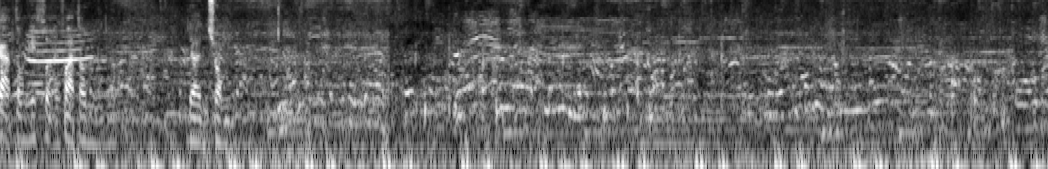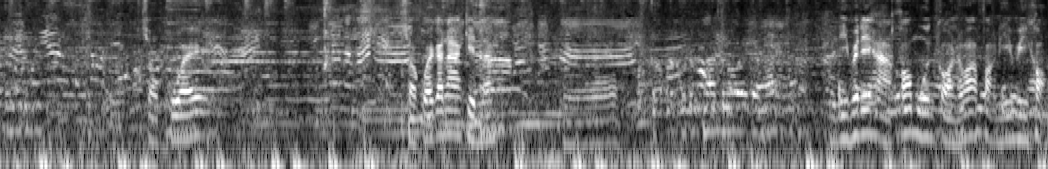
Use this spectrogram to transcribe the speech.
ากาศตรงนี้สวยฝ่าตรงนู้นครับเดินชมเฉาก๊วยเฉาก๊วยก็น่ากินนะโอ้แต่ดีไม่ได้หาข้อมูลก่อนนะว่าฝั่งนี้มีของ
